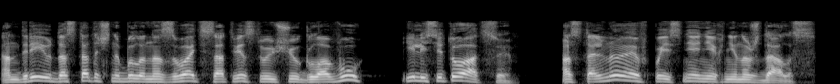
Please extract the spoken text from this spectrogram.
Андрею достаточно было назвать соответствующую главу или ситуацию. Остальное в пояснениях не нуждалось.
